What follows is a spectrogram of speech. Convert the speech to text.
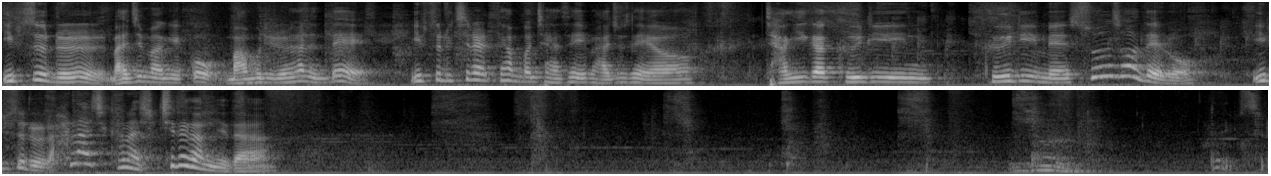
입술을 마지막에 꼭 마무리를 하는데 입술을 칠할 때 한번 자세히 봐주세요. 자기가 그린 그림의 순서대로 입술을 하나씩 하나씩 칠해갑니다. 자, 입술.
